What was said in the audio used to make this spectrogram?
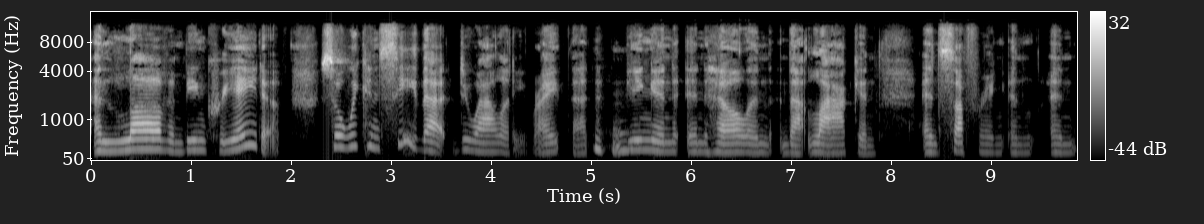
and love and being creative. So we can see that duality, right? That mm-hmm. being in, in hell and that lack and, and suffering and, and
